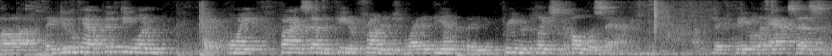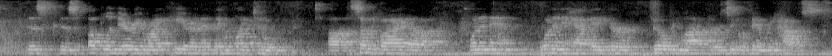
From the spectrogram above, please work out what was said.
uh, they do have 51.57 feet of frontage right at the end of the Freeman Place cul-de-sac. They'd be able to access this, this upland area right here that they would like to uh, subdivide a one and a, one and a half acre building lot for a single-family house.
